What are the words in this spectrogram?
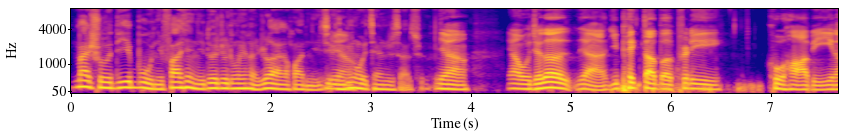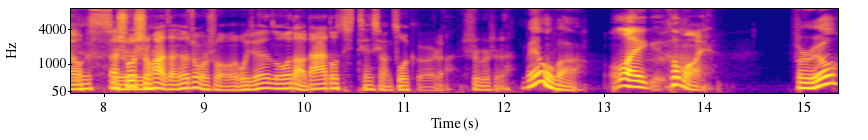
迈出了第一步，你发现你对这个东西很热爱的话，你就一 Yeah. 定会坚持下去的。 Yeah, yeah，我觉得 Yeah, you picked up a pretty cool hobby. You know， Yes, 那说实 sir 话，咱就这么说，我觉得罗导大家都挺喜欢做歌的，是不是没有吧？Like, come on, ？For real？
